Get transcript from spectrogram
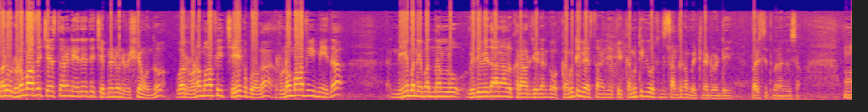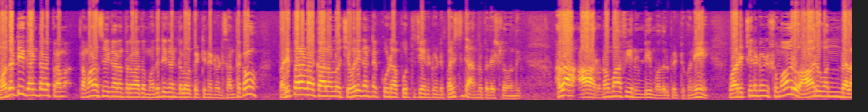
వారు రుణమాఫీ చేస్తానని ఏదైతే చెప్పినటువంటి విషయం ఉందో వారు రుణమాఫీ చేయకపోగా రుణమాఫీ మీద నియమ నిబంధనలు విధి విధానాలు ఖరారు చేయడానికి ఒక కమిటీ వేస్తానని చెప్పి కమిటీకి వచ్చి సంతకం పెట్టినటువంటి పరిస్థితి మనం చూసాం మొదటి గంటల ప్రమా ప్రమాణ స్వీకారం తర్వాత మొదటి గంటలో పెట్టినటువంటి సంతకం పరిపాలనా కాలంలో చివరి గంటకు కూడా పూర్తి చేయనటువంటి పరిస్థితి ఆంధ్రప్రదేశ్లో ఉంది. అలా ఆ రుణమాఫీ నుండి మొదలు పెట్టుకుని వారు ఇచ్చినటువంటి సుమారు ఆరు వందల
